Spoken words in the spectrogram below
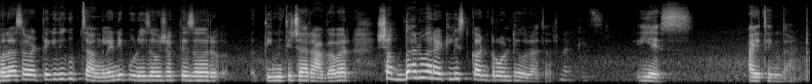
मला असं वाटतं की ती खूप चांगल्याने पुढे जाऊ शकते जर तिने तिच्या रागावर शब्दांवर ॲटलिस्ट कंट्रोल ठेवला तर. येस आय थिंक दॅट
